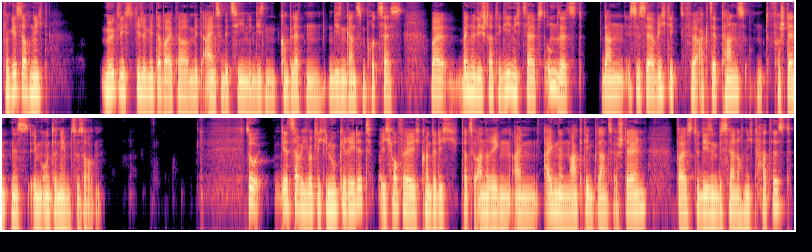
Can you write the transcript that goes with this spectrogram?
Vergiss auch nicht, möglichst viele Mitarbeiter mit einzubeziehen in diesen kompletten, in diesen ganzen Prozess. Weil wenn du die Strategie nicht selbst umsetzt, dann ist es sehr wichtig für Akzeptanz und Verständnis im Unternehmen zu sorgen. So, jetzt habe ich wirklich genug geredet. Ich hoffe, ich konnte dich dazu anregen, einen eigenen Marketingplan zu erstellen, falls du diesen bisher noch nicht hattest.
